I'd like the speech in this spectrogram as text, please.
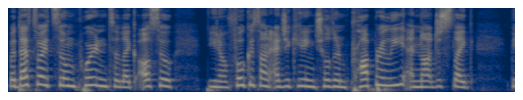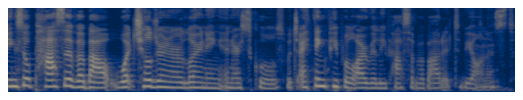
But that's why it's so important to like also you know focus on educating children properly and not just like being so passive about what children are learning in our schools which i think people are really passive about it to be honest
